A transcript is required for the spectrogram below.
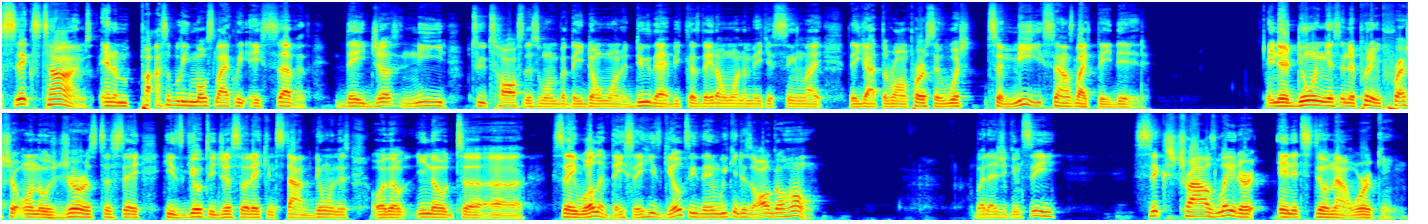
Six times, and possibly most likely a seventh. They just need to toss this one, but they don't want to do that because they don't want to make it seem like they got the wrong person, which to me sounds like they did. And they're doing this and they're putting pressure on those jurors to say he's guilty just so they can stop doing this, or they'll, you know, to uh, say, well, if they say he's guilty, then we can just all go home. But as you can see, six trials later, and it's still not working.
